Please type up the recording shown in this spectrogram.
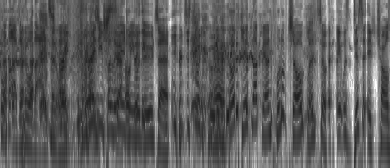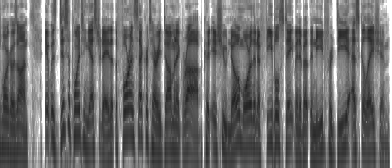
Well, I don't know what that accent was. Who was you polluted me with. Uta? You're just doing Oh, Ooter. don't kidnap me! I'm full of chocolate. So it was dis- it, Charles Moore goes on. It was disappointing yesterday that the Foreign Secretary Dominic Raab could issue no more than a feeble statement about the need for de-escalation.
